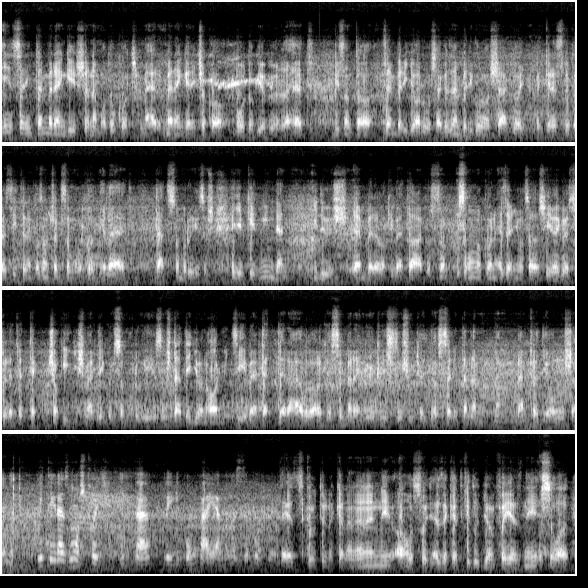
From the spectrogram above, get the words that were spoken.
én szerintem merengésre nem adok ott, mert merengeni csak a boldog jövőn lehet, viszont az emberi gyarlóság, az emberi gonoszság, hogy, hogy keresztre feszítenek, azon csak szomorkodni lehet. Tehát szomorú Jézus. Egyébként minden idős emberrel, akivel találkoztam, Szolnokon 1800-as években születettek, csak így ismerték, hogy szomorú Jézus. Tehát egy olyan 30 éve tette rá oda ezt, hogy merengő Krisztus, úgyhogy azt szerintem nem, nem, nem fedi valóságot. Mit érez most, hogy itt áll régi pompájában a szobor? Ez költőnek kellene lenni ahhoz, hogy ezeket ki tudjam fejezni, szóval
